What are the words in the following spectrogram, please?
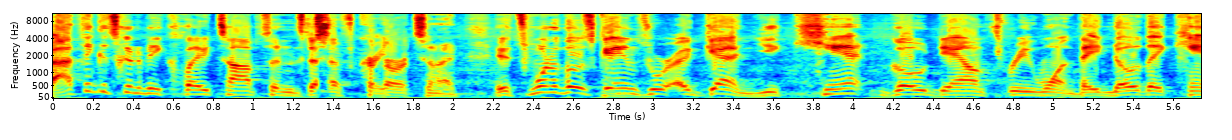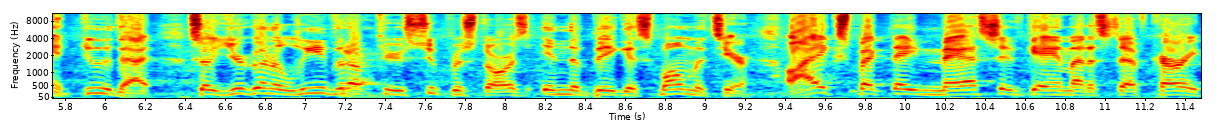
I think it's going to be Klay Thompson and Steph Curry tonight. It's one of those games where, again, you can't go down 3 1. They know they can't do that. So you're going to leave it yeah. up to your superstars in the biggest moments here. I expect a massive game out of Steph Curry.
